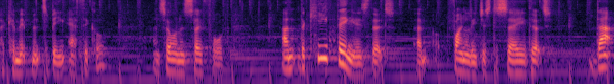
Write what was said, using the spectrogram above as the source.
a commitment to being ethical, and so on and so forth. And the key thing is that, um, finally, just to say that that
